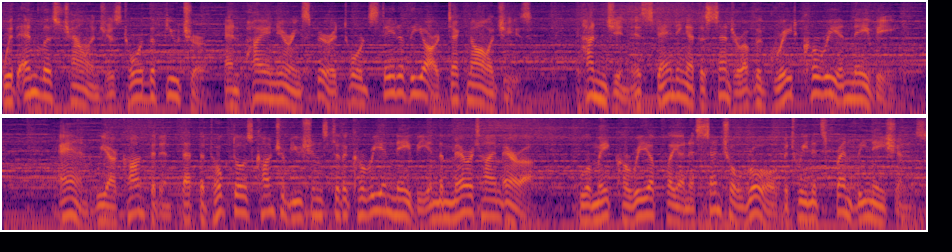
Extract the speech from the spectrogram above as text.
With endless challenges toward the future and pioneering spirit toward state-of-the-art technologies, Hanjin is standing at the center of the great Korean Navy. And we are confident that the Dokdo's contributions to the Korean Navy in the maritime era will make Korea play an essential role between its friendly nations.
